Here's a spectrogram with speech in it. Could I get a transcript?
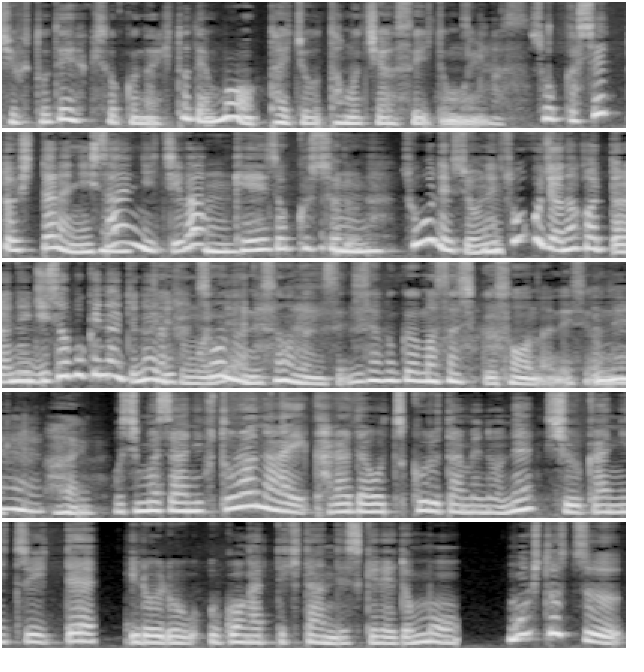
シフトで不規則な人でも体調を保ちやすいと思います。そっか、セットしたら2、3日は継続する。うんうん、そうですよね、うん、そうじゃなかったらね、時差ボケなんてないですもんね。そうなんです、そうなんです。時差ボケはまさしくそうなんですよね。ねはい。おしまさんに太らない体を作るためのね、習慣についていろいろ伺ってきたんですけれども、もう一つ、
